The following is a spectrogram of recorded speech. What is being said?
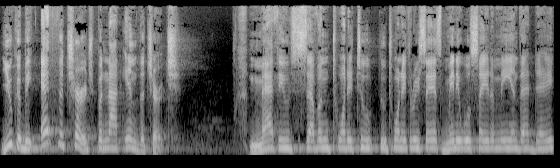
You could be at the church, but not in the church. Matthew 7 22 through 23 says, Many will say to me in that day,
